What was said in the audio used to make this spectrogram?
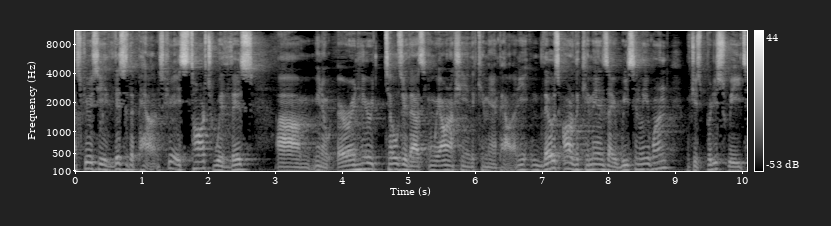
as you see, this is the palette. It starts with this um, you know, error in here tells you that and we are actually in the command palette. And those are the commands I recently run, which is pretty sweet.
